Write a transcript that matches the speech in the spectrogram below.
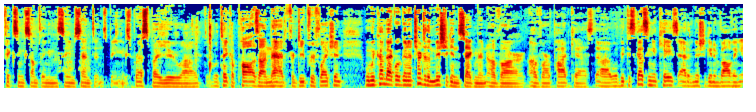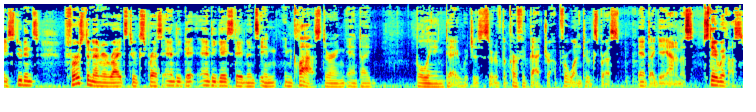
fixing something in the same sentence being expressed by you. Uh, we'll take a pause on that for deep reflection. When we come back, we're going to turn to the Michigan segment of our of our podcast. Uh, we'll be discussing a case out of Michigan involving a student's First Amendment rights to express anti anti-gay statements in, in class during anti bullying day, which is sort of the perfect backdrop for one to express anti-gay animus. Stay with us.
